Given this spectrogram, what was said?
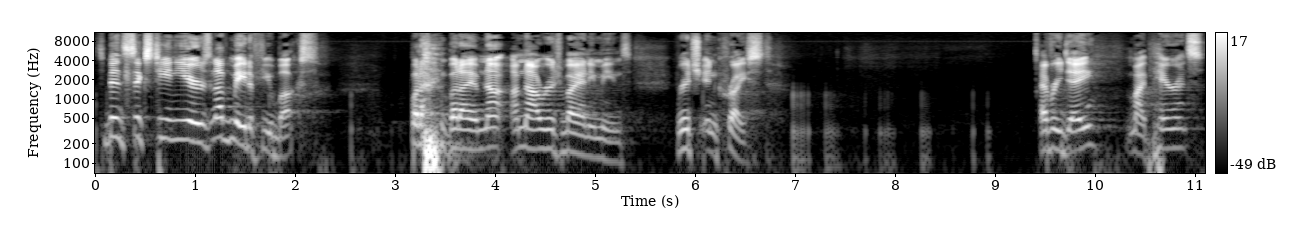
It's been 16 years and I've made a few bucks. But I, but I am not I'm not rich by any means. Rich in Christ. Every day, my parents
